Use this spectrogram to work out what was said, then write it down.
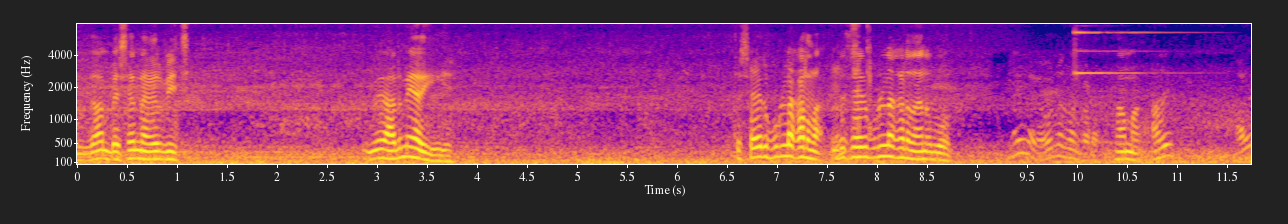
இதுதான் பெசன் நகர் பீச் இது அருமையாக இருக்குங்க இந்த சைடு ஃபுல்லாக கடை தான். இந்த சைடு ஃபுல்லாக கடை தான் கடை. ஆமாம் அது அது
